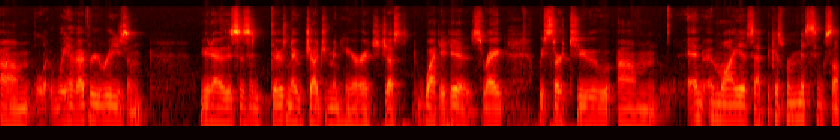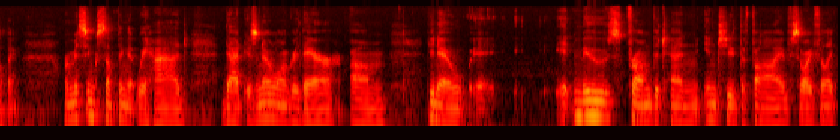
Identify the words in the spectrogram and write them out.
Um, we have every reason. You know, this isn't, there's no judgment here. It's just what it is, right? We start to, um, and, and why is that? Because we're missing something. We're missing something that we had that is no longer there. Um, you know, it, it moves from the 10 into the 5. So I feel like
